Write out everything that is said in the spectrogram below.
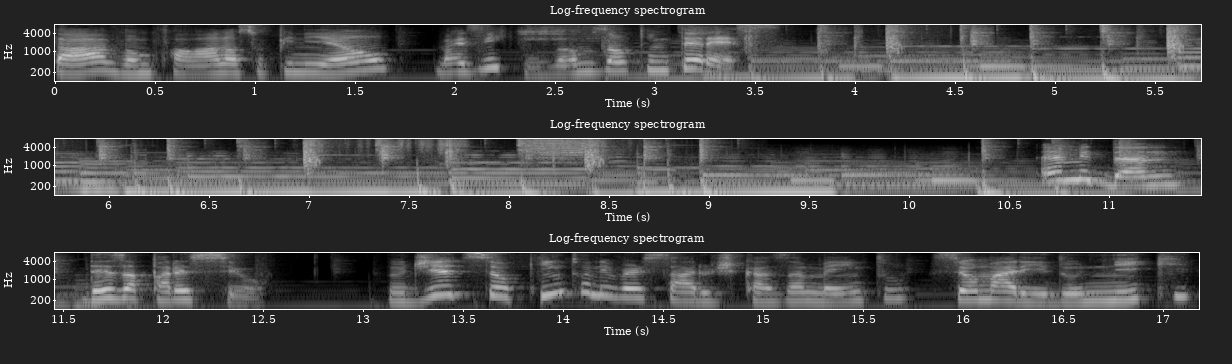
tá? Vamos falar nossa opinião, mas enfim, vamos ao que interessa. M. Dunn desapareceu. No dia de seu quinto aniversário de casamento, seu marido, Nick,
